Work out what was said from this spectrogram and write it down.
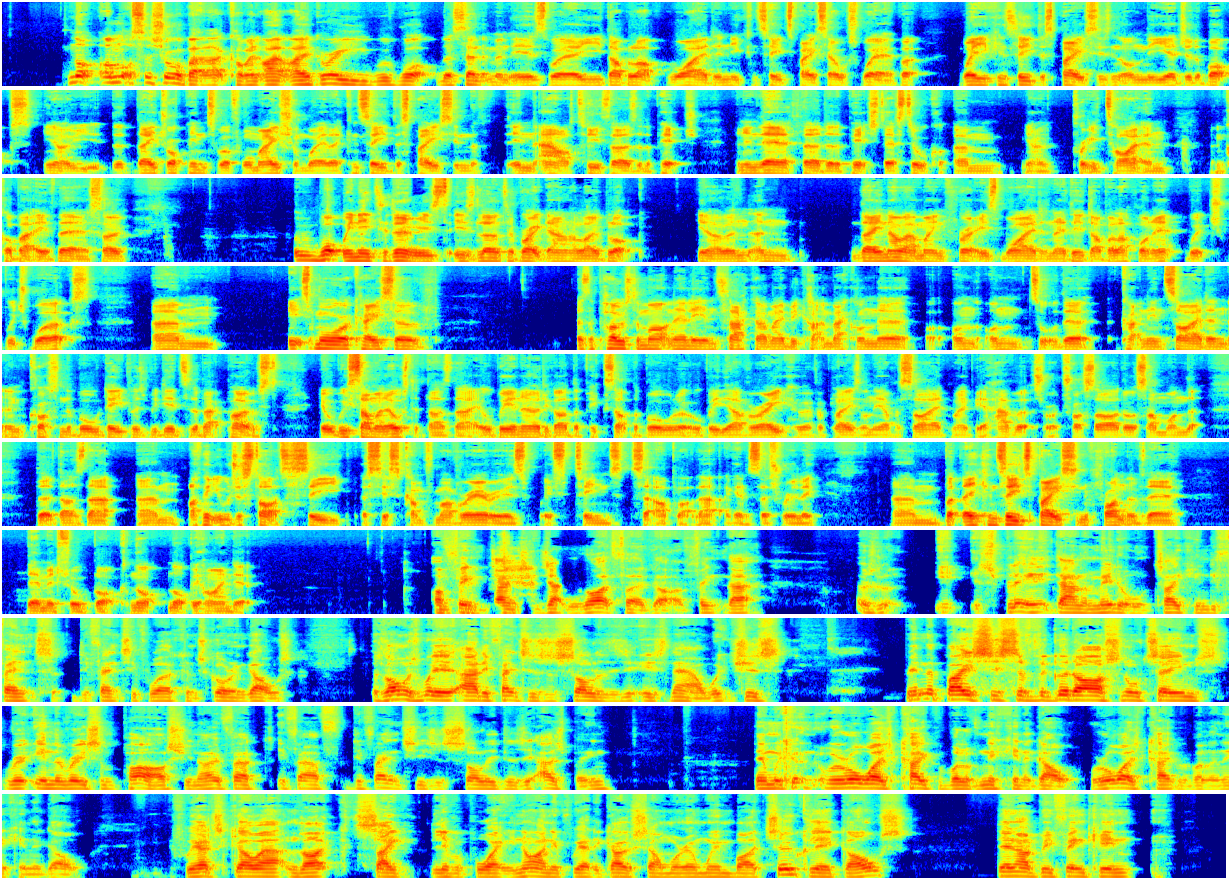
Not, I'm not so sure about that comment. I, I agree with what the sentiment is, where you double up wide and you concede space elsewhere, but where you concede the space isn't on the edge of the box. You know, you, they drop into a formation where they concede the space in the in our two thirds of the pitch, and in their third of the pitch, they're still um, you know pretty tight and and combative there. So what we need to do is is learn to break down a low block, you know, and and they know our main threat is wide and they do double up on it, which which works. Um, it's more a case of as opposed to Martinelli and Saka maybe cutting back on the on on sort of the cutting inside and, and crossing the ball deep as we did to the back post. It will be someone else that does that. It will be an Odegaard that picks up the ball. It will be the other eight, whoever plays on the other side, maybe a Havertz or a Trossard or someone that that does that. Um, I think you will just start to see assists come from other areas if teams set up like that against us, really. Um, but they concede space in front of their their midfield block, not not behind it. I think Dan's exactly right, Fergus. I think that as splitting it down the middle, taking defense defensive work and scoring goals, as long as we our defense is as solid as it is now, which is been the basis of the good Arsenal teams in the recent past. You know, if our if our defence is as solid as it has been, then we can we're always capable of nicking a goal. We're always capable of nicking a goal. If we had to go out and like say Liverpool '89, if we had to go somewhere and win by two clear goals, then I'd be thinking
